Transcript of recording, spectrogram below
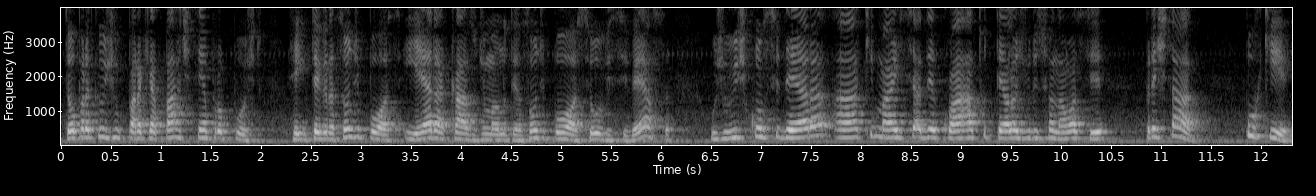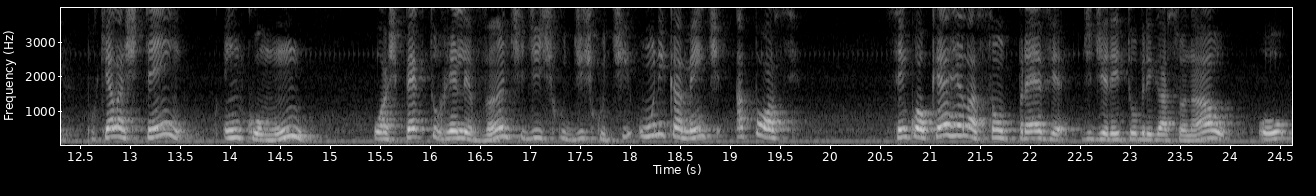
Então, para que, o, para que a parte tenha proposto reintegração de posse e era caso de manutenção de posse ou vice-versa, o juiz considera a que mais se adequar à tutela jurisdicional a ser prestada. Por quê? Porque elas têm em comum o aspecto relevante de discutir unicamente a posse, sem qualquer relação prévia de direito obrigacional ou,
